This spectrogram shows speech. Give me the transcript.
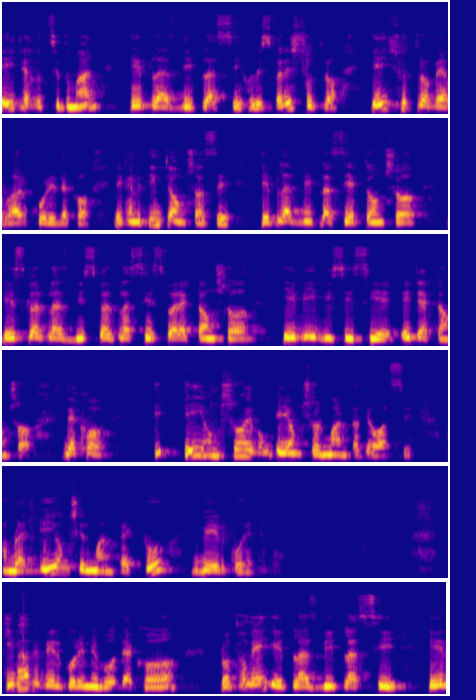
এইটা হচ্ছে তোমার A plus B plus C whole স্কোয়ারের সূত্র। এই সূত্র ব্যবহার করে দেখো, এখানে তিনটা অংশ আছে। A plus B plus C একটা অংশ A square plus B square plus C square একটা অংশ A B B C C A এটা একটা অংশ। দেখো এই অংশ এবং এই অংশের মানটা দেওয়া আছে। আমরা এই অংশের মানটা একটু বের করে নেব। কীভাবে বের করে নেব? দেখো প্রথমে A plus B plus C, এর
